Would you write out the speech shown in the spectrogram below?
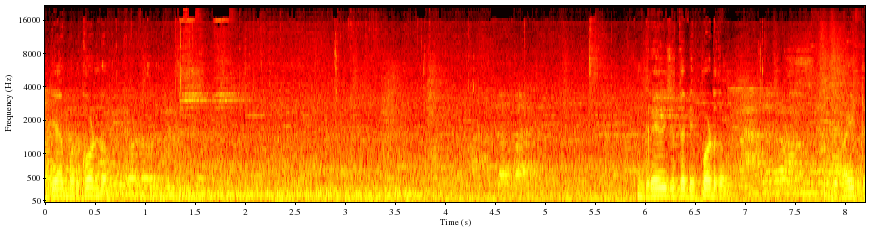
ಹೀಗೆ ಮುರ್ಕೊಂಡು. ಗ್ರೇವಿ ಜೊತೆ ಡಿಪ್ಪೊಡ್ದು. ಒಂದು ವೈಟ್.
